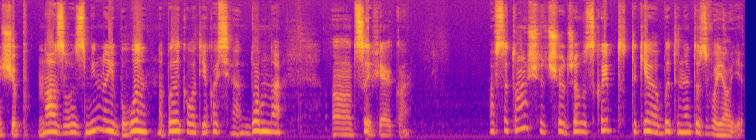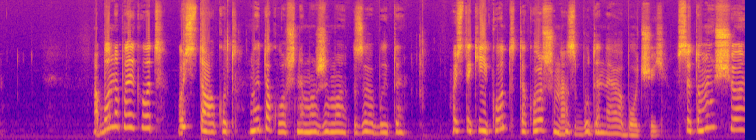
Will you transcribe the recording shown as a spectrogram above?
щоб назва змінної була, наприклад, якась рандомна е, циферка. А все тому, що JavaScript таке робити не дозволяє. Або, наприклад, ось так от ми також не можемо зробити. Ось такий код також у нас буде неробочий. Все тому, що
